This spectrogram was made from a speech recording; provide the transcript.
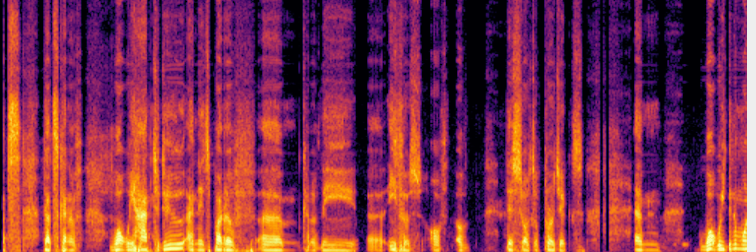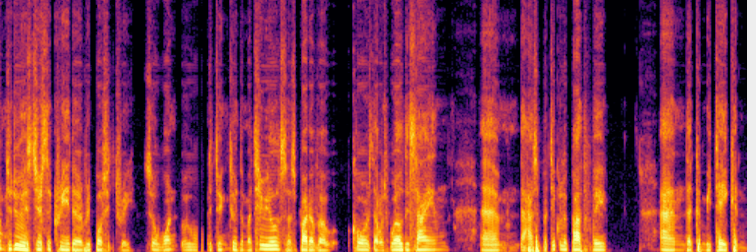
that's that's kind of what we had to do and it's part of um, kind of the uh, ethos of, of this sort of projects. Um, what we didn't want to do is just to create a repository. So one, we wanted to include the materials as part of a course that was well designed, um, that has a particular pathway, and that can be taken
